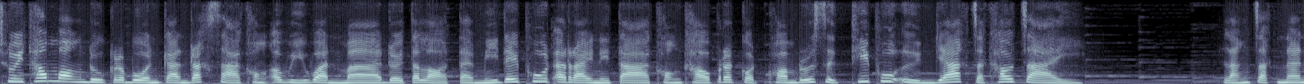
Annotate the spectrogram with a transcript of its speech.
ชุยเท่ามองดูกระบวนการรักษาของอวีวันมาโดยตลอดแต่มิได้พูดอะไรในตาของเขาปรากฏความรู้สึกที่ผู้อื่นยากจะเข้าใจ หลังจากนั้น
